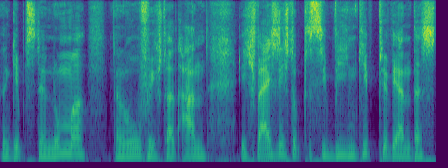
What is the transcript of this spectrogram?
dann gibt es eine Nummer, dann rufe ich dort an. Ich weiß nicht, ob das in Wien gibt, wir werden das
